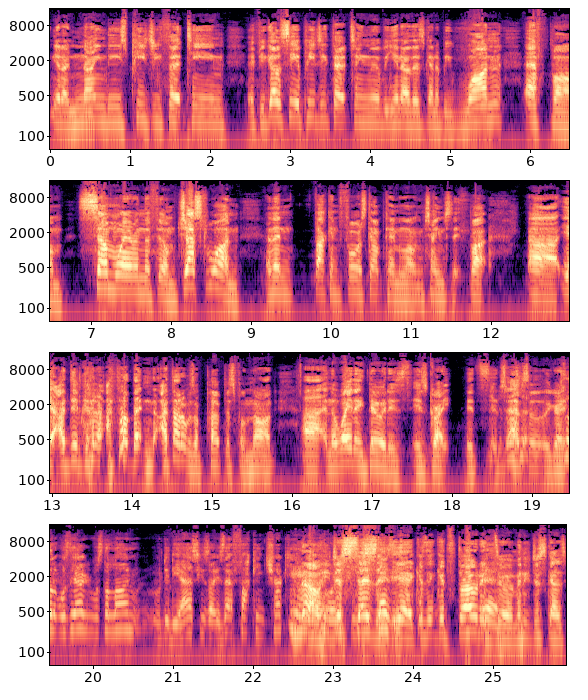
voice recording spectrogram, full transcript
you know, 90s PG-13. If you go see a PG-13 movie, you know there's gonna be one F-bomb somewhere in the film. Just one. And then fucking Forrest Gump came along and changed it. But, uh, yeah, I did kind of, I thought that, I thought it was a purposeful nod. Uh, and the way they do it is, is great. It's, it's Was absolutely it- great. Was the, was the was the line? Did he ask? He's like, "Is that fucking Chucky?" No, he just he says, it, yeah, because it gets thrown Yeah. into him, and he just goes,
